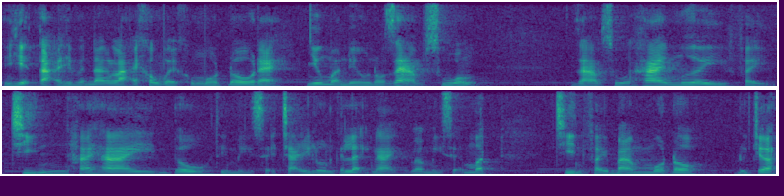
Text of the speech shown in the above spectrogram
Hiện tại thì vẫn đang lãi 0,01 đô này nhưng mà nếu nó giảm xuống giảm xuống 20,922 đô thì mình sẽ cháy luôn cái lệnh này và mình sẽ mất 9,31 đô được chưa?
